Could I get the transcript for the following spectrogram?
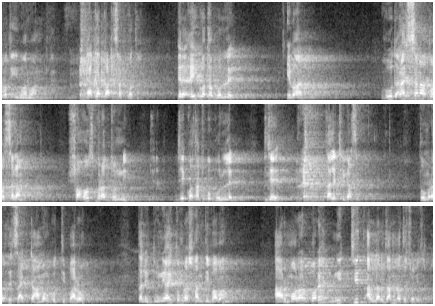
প্রতি ইমানও আনব না। একা কাটছাট কথা। এরা এই কথা বললে, এবার হুদ আলাইসালাম সহজ করার জন্যে যে কথাটুকু বললেন যে, তাহলে ঠিক আছে, তোমরা যদি চারটা আমল করতে পারো, তাহলে দুনিয়ায় তোমরা শান্তি পাবা, আর মরার পরে নিশ্চিত আল্লাহর জান্নাতে চলে যাবা।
